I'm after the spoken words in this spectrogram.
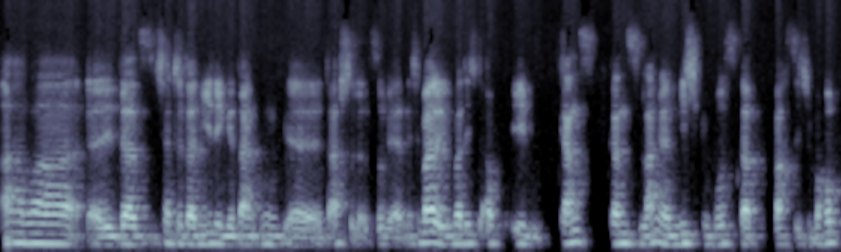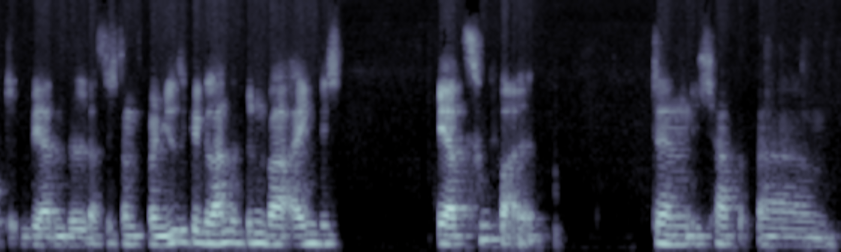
aber äh, das, ich hatte da nie den Gedanken, äh, Darsteller zu werden. Ich war, weil ich auch eben ganz, ganz lange nicht gewusst habe, was ich überhaupt werden will. Dass ich dann beim Musical gelandet bin, war eigentlich eher Zufall, denn ich habe ähm,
